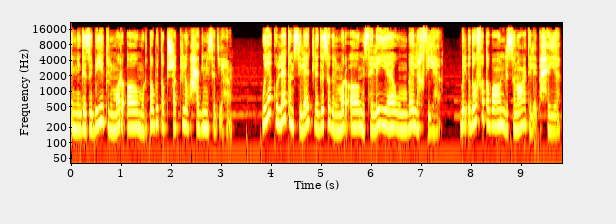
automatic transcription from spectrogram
إن جاذبية المرأة مرتبطة بشكل وحجم ثديها وهي كلها تمثيلات لجسد المرأة مثالية ومبالغ فيها بالإضافة طبعا لصناعة الإباحية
